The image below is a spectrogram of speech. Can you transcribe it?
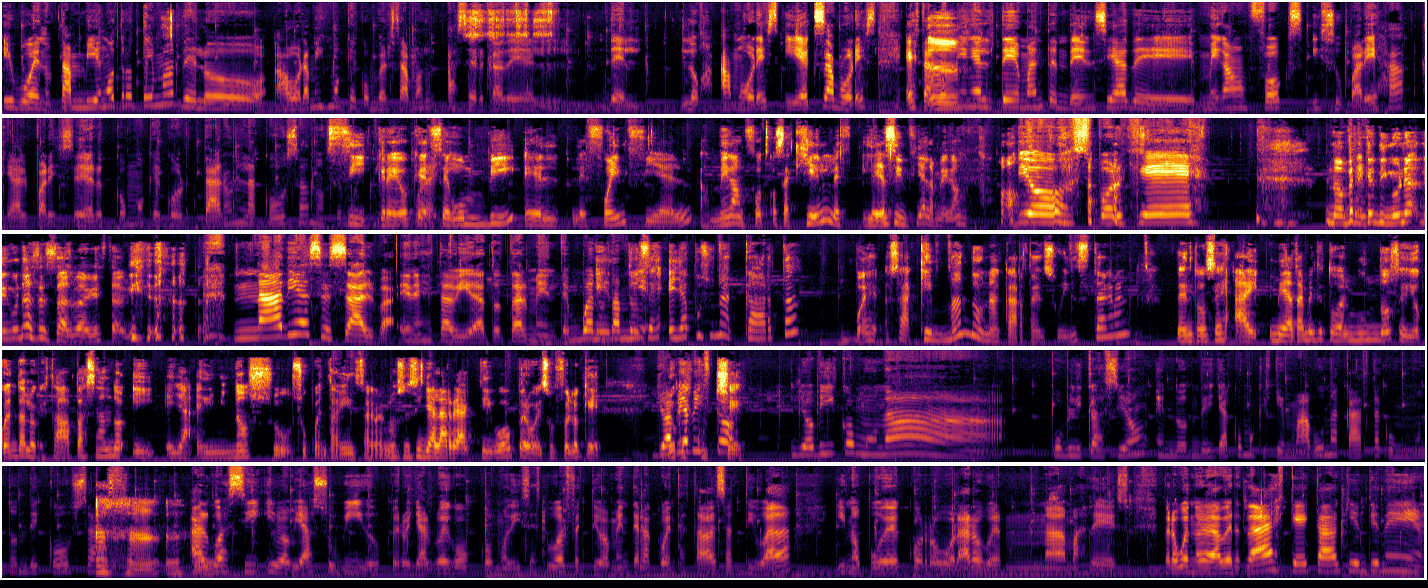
Y bueno, también otro tema de lo ahora mismo que conversamos acerca del, del los amores y examores, está Ah. también el tema en tendencia de Megan Fox y su pareja, que al parecer como que cortaron la cosa, no sé. Sí, creo que allí. según vi, él le fue infiel a Megan Fox. O sea, ¿quién le, le es infiel a Megan Fox? Dios, ¿por qué? No, pero es Es- que ninguna, ninguna se salva en esta vida. Nadie se salva en esta vida totalmente. Bueno, también Entonces, ella puso una carta, pues, o sea, quemando una carta en su Instagram. Entonces, ahí, inmediatamente todo el mundo se dio cuenta de lo que estaba pasando y ella eliminó su, su cuenta de Instagram. No sé si ya la reactivó, pero eso fue lo que, yo lo que había visto, yo vi como una publicación en donde ella como que quemaba una carta con un montón de cosas. Ajá, ajá. Algo así y lo había subido, pero ya luego, como dices tú, efectivamente la cuenta estaba desactivada y no pude corroborar o ver nada más de eso. Pero bueno, la verdad es que cada quien tiene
